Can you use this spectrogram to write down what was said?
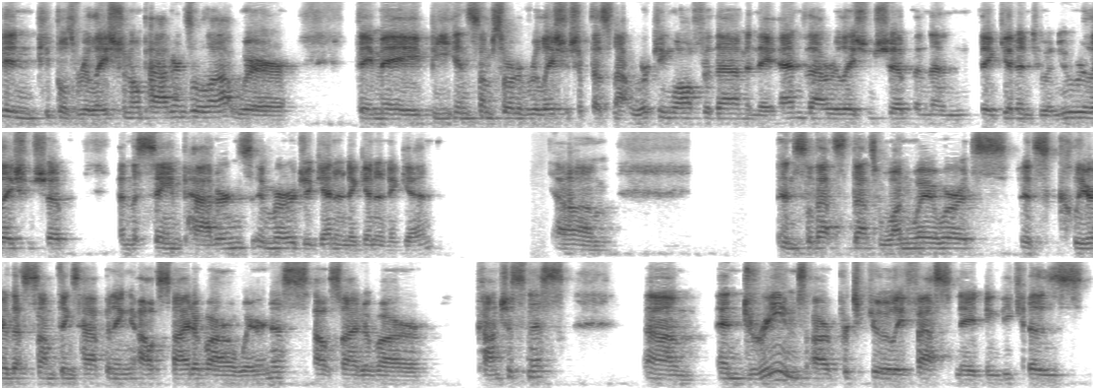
in people's relational patterns a lot where they may be in some sort of relationship that's not working well for them and they end that relationship and then they get into a new relationship and the same patterns emerge again and again and again um, and so that's that's one way where it's it's clear that something's happening outside of our awareness outside of our consciousness um, and dreams are particularly fascinating because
